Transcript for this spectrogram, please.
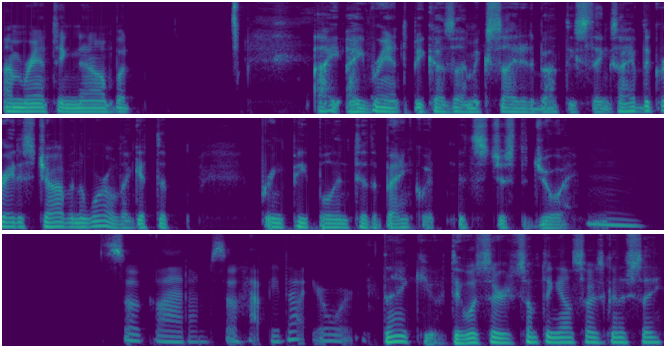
I'm ranting now, but I, I rant because I'm excited about these things. I have the greatest job in the world. I get to bring people into the banquet. It's just a joy. Mm. So glad. I'm so happy about your work. Thank you. Was there something else I was going to say?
